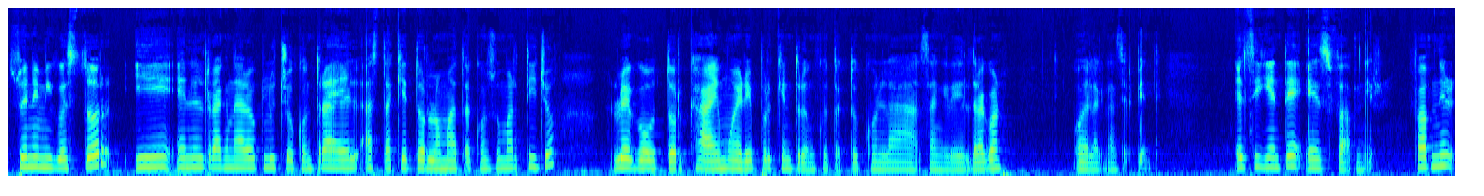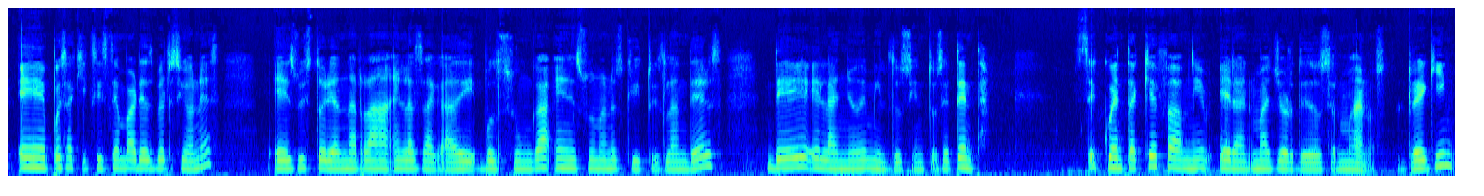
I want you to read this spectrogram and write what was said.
Su enemigo es Thor y en el Ragnarok luchó contra él hasta que Thor lo mata con su martillo. Luego Thor cae y muere porque entró en contacto con la sangre del dragón o de la gran serpiente. El siguiente es Fafnir. Fafnir, eh, pues aquí existen varias versiones. Eh, su historia es narrada en la saga de Bolsunga en su manuscrito islandés del año de 1270. Se cuenta que Fafnir era el mayor de dos hermanos, Regin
